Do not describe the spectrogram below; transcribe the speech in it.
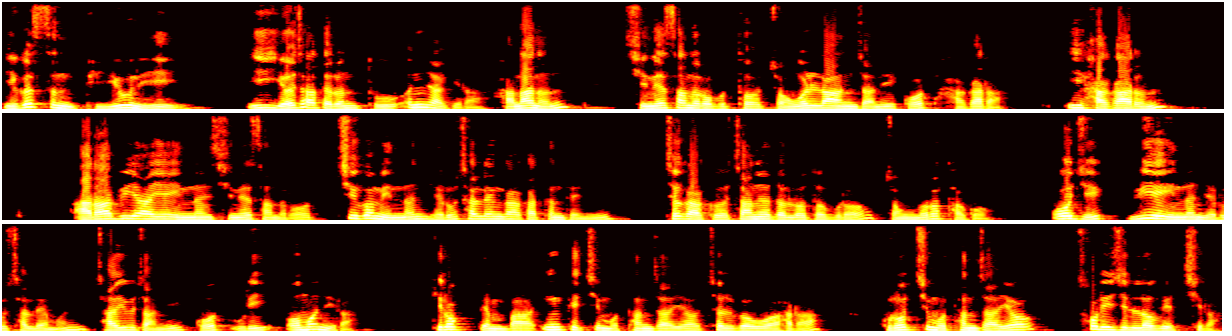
이것은 비유니 이 여자들은 두 언약이라. 하나는 시내산으로부터 종을 낳은 자니 곧 하가라. 이 하갈은 아라비아에 있는 시내산으로 지금 있는 예루살렘과 같은 데니 저가 그 자녀들로 더불어 종로로 타고 오직 위에 있는 예루살렘은 자유자니 곧 우리 어머니라. 기록된 바 잉태치 못한 자여 즐거워하라. 그렇지 못한 자여 소리질러 외치라.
